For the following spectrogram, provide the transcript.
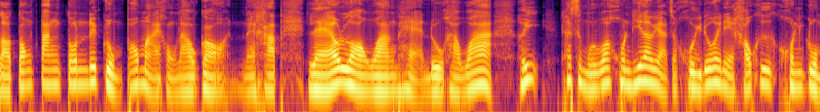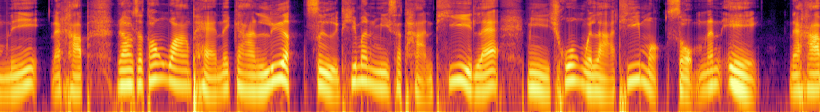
เราต้องตั้งต้นด้วยกลุ่มเป้าหมายของเราก่อนนะครับ แล้วลองวางแผนดูครับว่าเฮ้ยถ้าสมมติว่าคนที่เราอยากจะคุยด้วยเนี่ยเขาคือคนกลุ่มนี้นะครับเราจะต้องวางแผนในการเลือกสื่อที่มันมีสถานที่และมีช่วงเวลาที่เหมาะสมนั่นเอง นะครับ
